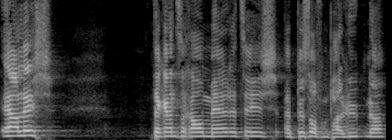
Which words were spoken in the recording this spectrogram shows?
Ehrlich? Der ganze Raum meldet sich, äh, bis auf ein paar Lügner.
